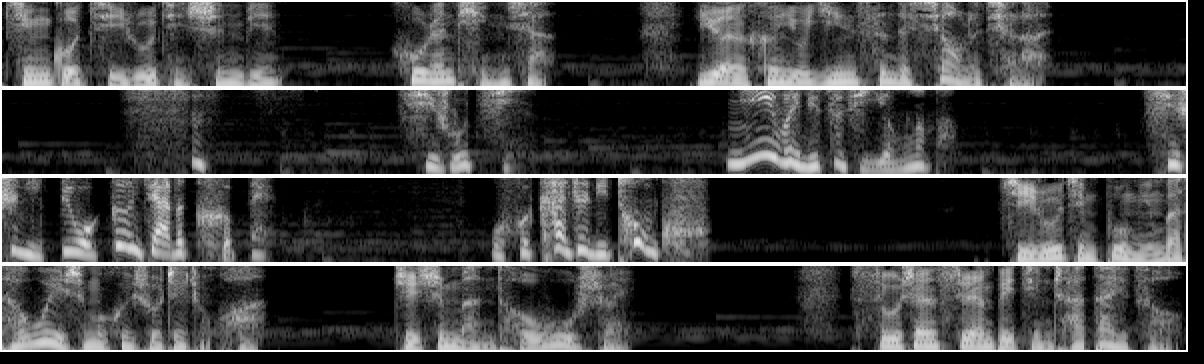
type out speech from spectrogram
经过季如锦身边，忽然停下，怨恨又阴森的笑了起来。哼，季如锦，你以为你自己赢了吗？其实你比我更加的可悲。我会看着你痛苦。季如锦不明白他为什么会说这种话，只是满头雾水。苏珊虽然被警察带走。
